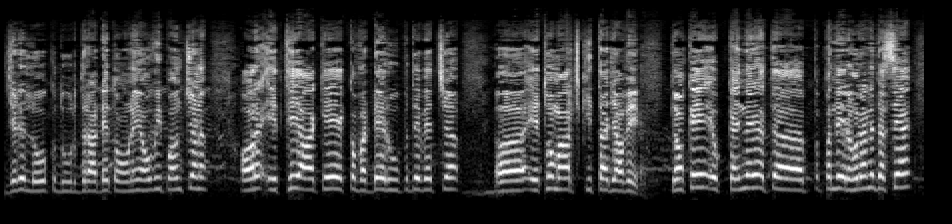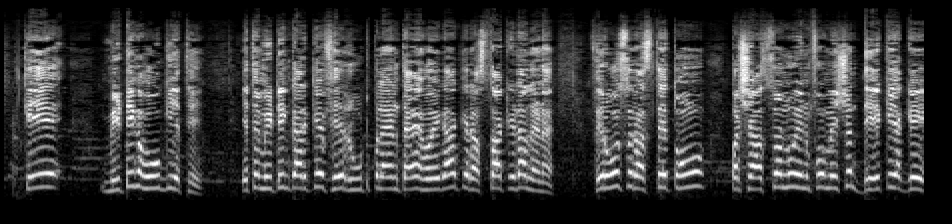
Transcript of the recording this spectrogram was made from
ਜਿਹੜੇ ਲੋਕ ਦੂਰ ਦਰਾਡੇ ਤੋਂ ਆਉਣੇ ਆ ਉਹ ਵੀ ਪਹੁੰਚਣ ਔਰ ਇੱਥੇ ਆ ਕੇ ਇੱਕ ਵੱਡੇ ਰੂਪ ਦੇ ਵਿੱਚ ਅ, ਇੱਥੋਂ ਮਾਰਚ ਕੀਤਾ ਜਾਵੇ। ਕਿਉਂਕਿ ਕਹਿੰਦੇ ਨੇ ਪੰਧੇਰ ਹੋਰਾਂ ਨੇ ਦੱਸਿਆ ਕਿ ਮੀਟਿੰਗ ਹੋਊਗੀ ਇੱਥੇ। ਇੱਥੇ ਮੀਟਿੰਗ ਕਰਕੇ ਫਿਰ ਰੂਟ ਪਲਾਨ ਤੈਅ ਹੋਏਗਾ ਕਿ ਰਸਤਾ ਕਿਹੜਾ ਲੈਣਾ ਫਿਰ ਉਸ ਰਸਤੇ ਤੋਂ ਪ੍ਰਸ਼ਾਸਨ ਨੂੰ ਇਨਫੋਰਮੇਸ਼ਨ ਦੇ ਕੇ ਅੱਗੇ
